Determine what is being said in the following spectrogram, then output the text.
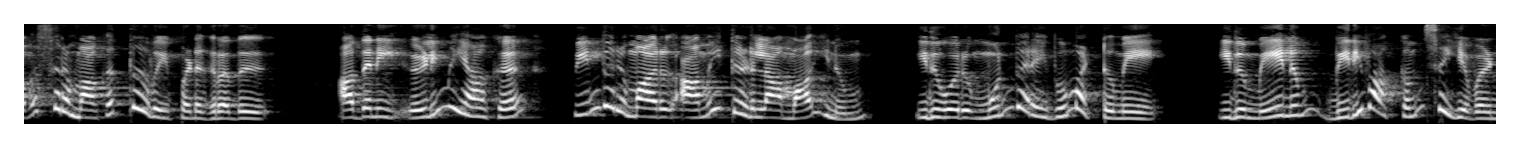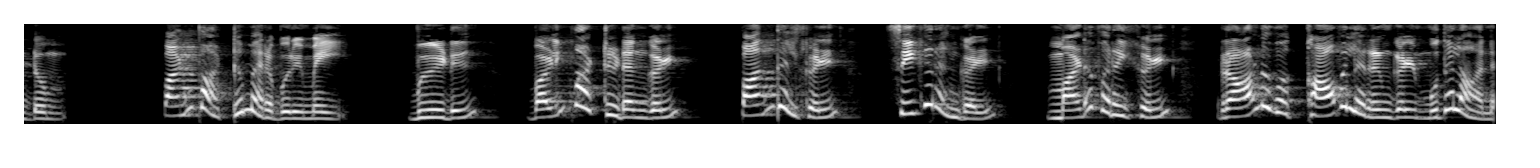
அவசரமாக தேவைப்படுகிறது. அதனை எளிமையாக பின்வருமாறு அமைத்திடலாமாயினும் இது ஒரு முன்வரைவு மட்டுமே. இது மேலும் விரிவாக்கம் செய்ய வேண்டும். பண்பாட்டு மரபுரிமை. வீடு வழிபாட்டிடங்கள் பந்தல்கள் சிகரங்கள் மடவரைகள் இராணுவ காவலரன்கள் முதலான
